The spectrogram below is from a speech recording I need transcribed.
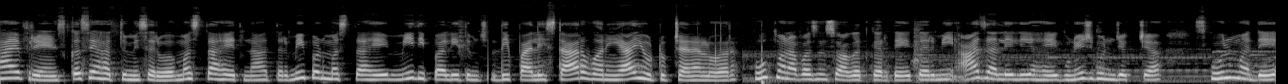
हाय फ्रेंड्स कसे आहात तुम्ही सर्व? मस्त आहेत ना? तर मी पण मस्त आहे. मी दीपाली तुमची दीपाली स्टार वन या यूट्यूब चॅनलवर खूप मनापासून स्वागत करते. तर मी आज आलेली आहे गुणेश गुंजकच्या स्कूलमध्ये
